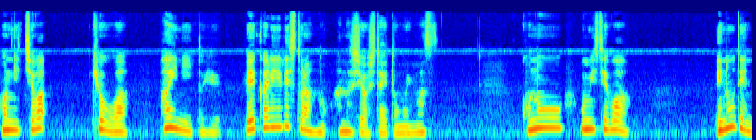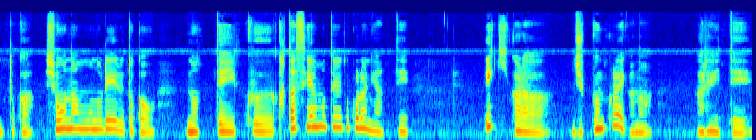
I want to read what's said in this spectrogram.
こんにちは。今日はパイニーというベーカリーレストランの話をしたいと思います。このお店は江ノ電とか湘南モノレールとかを乗っていく片瀬山というところにあって、駅から10分くらいかな、歩いて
